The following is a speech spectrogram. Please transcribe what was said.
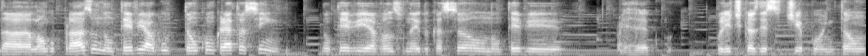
a longo prazo não teve algo tão concreto assim. Não teve avanço na educação, não teve é, políticas desse tipo. Então,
